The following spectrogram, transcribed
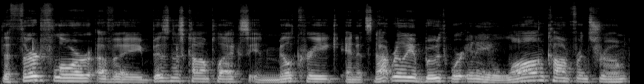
the third floor of a business complex in Mill Creek, and it's not really a booth. We're in a long conference room.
